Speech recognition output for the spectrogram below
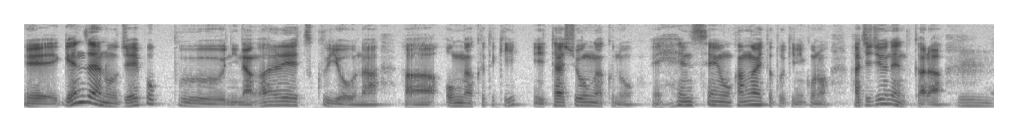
えー、現在の j p o p に流れ着くようなあ音楽的大衆音楽の変遷を考えた時にこの80年から、うん、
